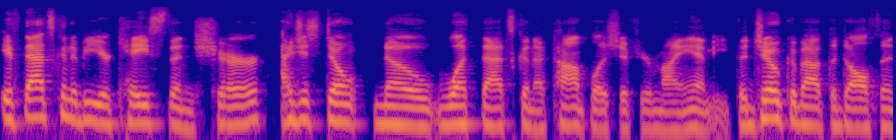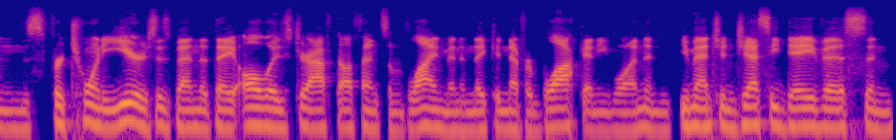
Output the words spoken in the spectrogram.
if that's going to be your case, then sure. I just don't know what that's going to accomplish if you're Miami. The joke about the Dolphins for 20 years has been that they always draft offensive linemen and they can never block anyone. And you mentioned Jesse Davis and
